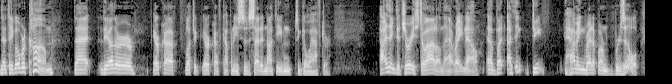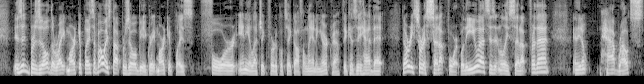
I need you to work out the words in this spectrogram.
that they've overcome that the other aircraft, electric aircraft companies have decided not to even to go after? I think the jury's still out on that right now. Uh, but I think, do you, having read up on Brazil, isn't Brazil the right marketplace? I've always thought Brazil would be a great marketplace for any electric vertical takeoff and landing aircraft because they had that, they're already sort of set up for it. Well, the U.S. isn't really set up for that, and they don't have routes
